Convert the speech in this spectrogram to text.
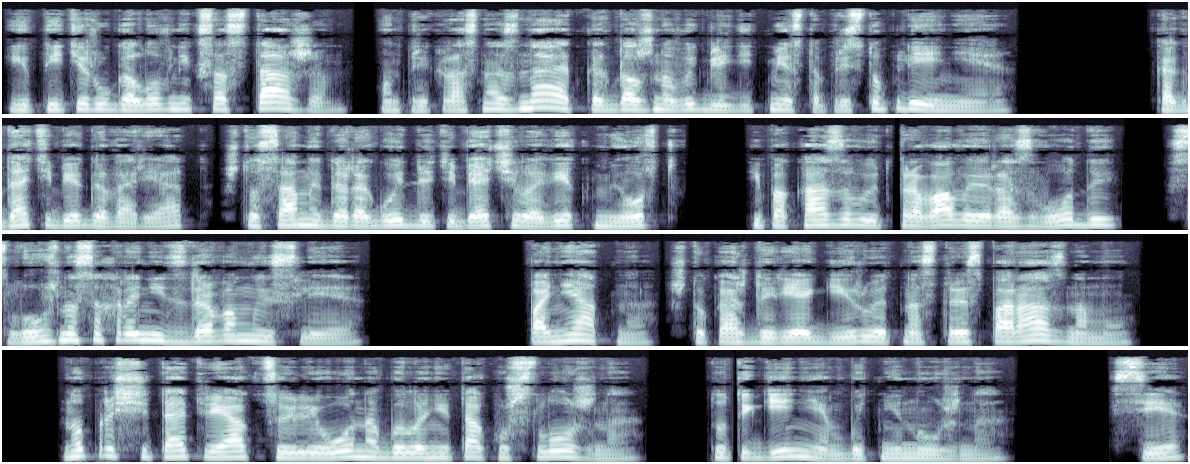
Юпитер уголовник со стажем, он прекрасно знает, как должно выглядеть место преступления. Когда тебе говорят, что самый дорогой для тебя человек мертв и показывают кровавые разводы, сложно сохранить здравомыслие. Понятно, что каждый реагирует на стресс по-разному. Но просчитать реакцию Леона было не так уж сложно. Тут и гением быть не нужно. Все,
